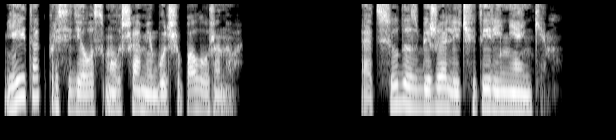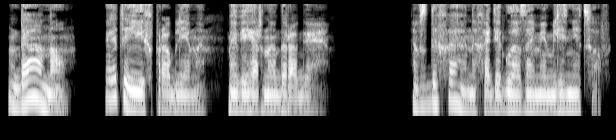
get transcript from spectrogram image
Я и так просидела с малышами больше положенного. Отсюда сбежали четыре няньки. Да, но это их проблемы, верно, дорогая. Вздыхаю, находя глазами близнецов.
